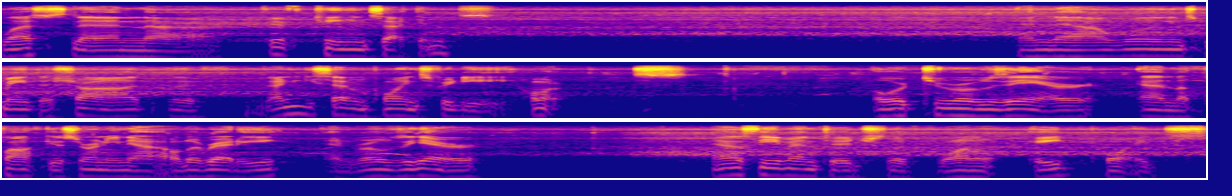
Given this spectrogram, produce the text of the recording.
Less than uh, 15 seconds. And now Williams made the shot with 97 points for the Hornets. Over to Rozier, and the clock is running out already, and Rozier has the advantage with one eight points.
